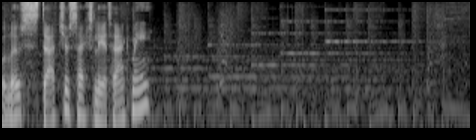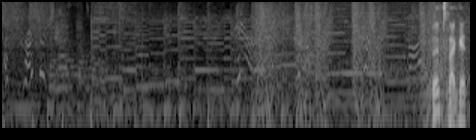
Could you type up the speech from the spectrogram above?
Will those statues actually attack me? Looks like it.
